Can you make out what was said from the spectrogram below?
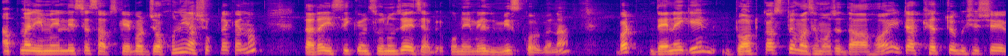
আপনার ইমেল লিস্টে সাবস্ক্রাইবার যখনই আসুক না কেন, তারা এই সিকোয়েন্স অনুযায়ী যাবে, কোনো ইমেল মিস করবে না। বাট দেন এগেইন ব্রডকাস্টও মাঝে মাঝে দেওয়া হয়। এটা ক্ষেত্র বিশেষে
